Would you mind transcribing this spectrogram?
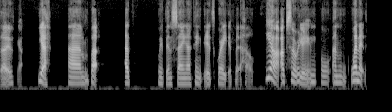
so yeah, yeah. Um, but as we've been saying, I think it's great if it helps. Yeah, absolutely. People, and when it's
